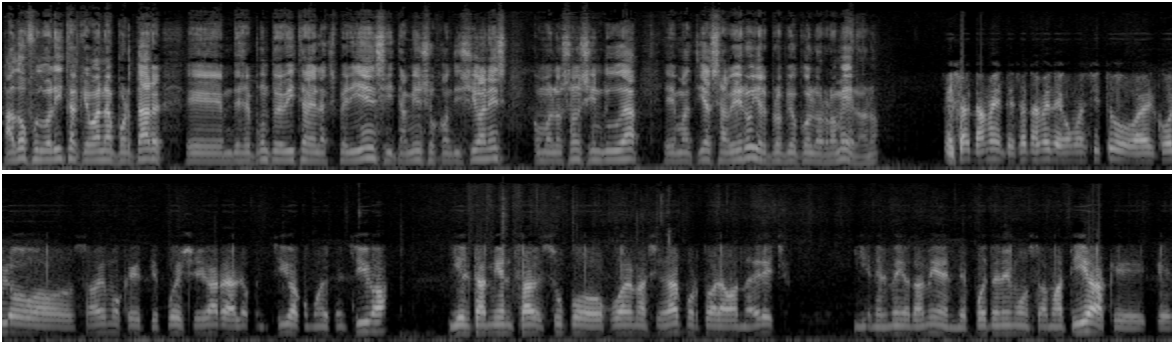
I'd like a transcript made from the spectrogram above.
a dos futbolistas que van a aportar eh, desde el punto de vista de la experiencia y también sus condiciones, como lo son sin duda Matías Savero y el propio Colo Romero, ¿no? Exactamente, exactamente, como decís tú, el Colo sabemos que, te puede llegar a la ofensiva como defensiva y él también sabe, supo jugar a Nacional por toda la banda derecha y en el medio también. Después tenemos a Matías que, que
